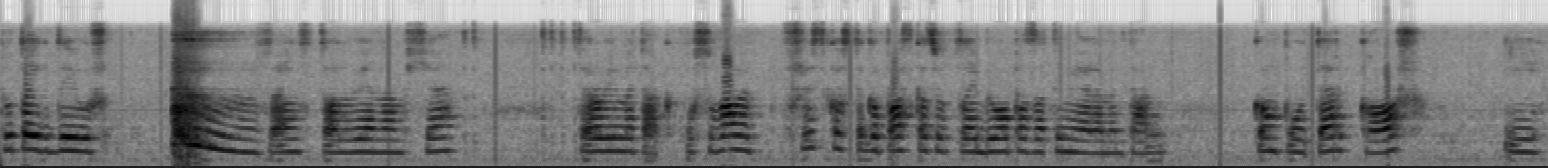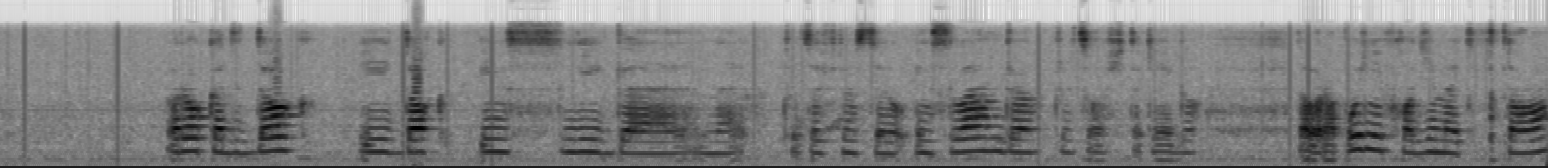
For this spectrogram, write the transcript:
Tutaj, gdy już zainstaluje nam się, to robimy tak. Usuwamy wszystko z tego paska, co tutaj było poza tymi elementami. Komputer, kosz i Rocket Dog i Dog Insligener, czy coś w tym stylu. Inslanger, czy coś takiego. Dobra, później wchodzimy w to.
